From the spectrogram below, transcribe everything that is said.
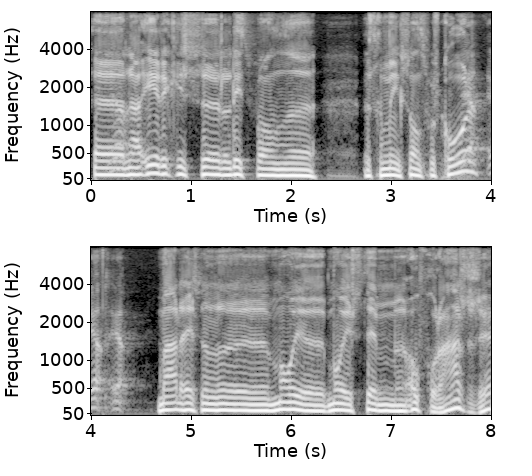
Eh, Nou, Erik is eh, lid van eh, het gemengd Zandvoort Koor. Ja, ja, ja. Maar hij heeft een eh, mooie, mooie stem, eh, ook voor Hazes, hè?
